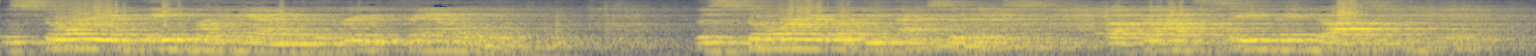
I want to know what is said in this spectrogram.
the story of Abraham and the great family, the story of the Exodus, of God saving God's people,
